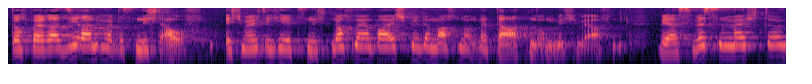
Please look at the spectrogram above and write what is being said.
Doch bei Rasierern hört es nicht auf. Ich möchte hier jetzt nicht noch mehr Beispiele machen und mit Daten um mich werfen. Wer es wissen möchte,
